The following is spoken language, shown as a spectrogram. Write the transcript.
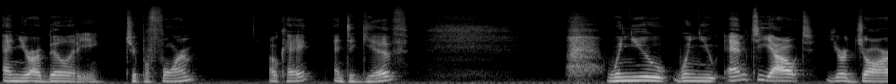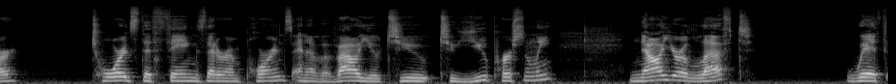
and your ability to perform, okay, and to give. When you when you empty out your jar towards the things that are important and of a value to to you personally, now you're left with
